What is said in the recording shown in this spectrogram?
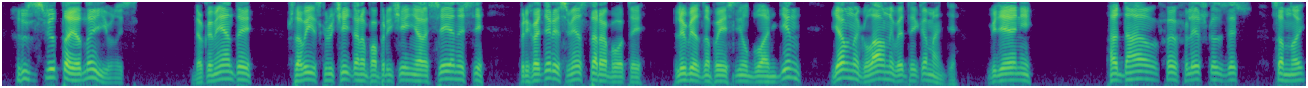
Святая наивность. Документы, что вы исключительно по причине рассеянности приходили с места работы, любезно пояснил блондин, явно главный в этой команде. Где они? Одна флешка здесь, со мной.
